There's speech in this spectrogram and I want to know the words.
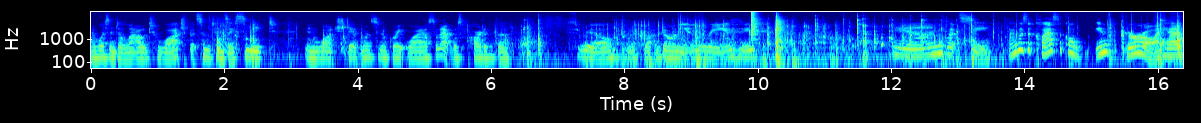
I wasn't allowed to watch, but sometimes I sneaked and watched it once in a great while. So that was part of the thrill of Donny and Marie, I think. And let's see. I was a classical in girl. I had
